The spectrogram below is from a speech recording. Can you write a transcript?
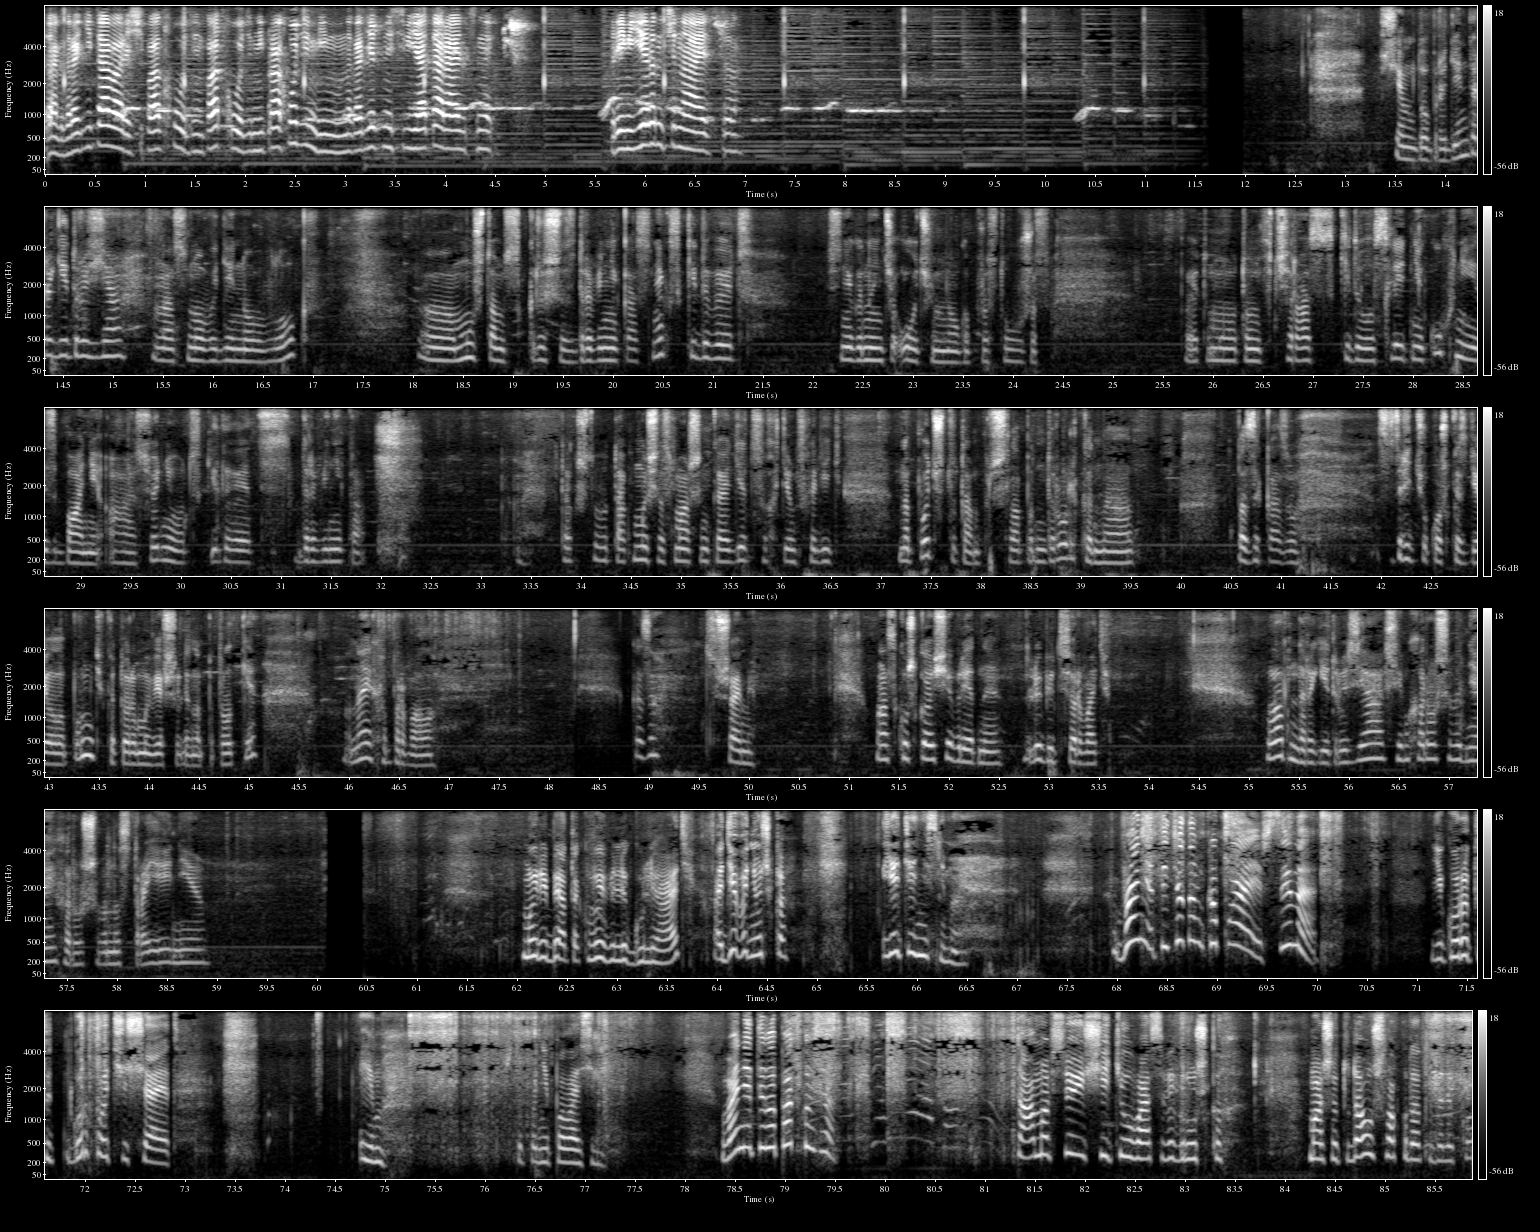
Так, дорогие товарищи, подходим, подходим, не проходим мимо. Многодетная семья Таранцина. Премьера начинается. Всем добрый день, дорогие друзья. У нас новый день, новый влог. Э, муж там с крыши с дровяника снег скидывает. Снега нынче очень много, просто ужас. Поэтому вот он вчера скидывал с летней кухни из бани, а сегодня вот скидывает с дровяника. Так что вот так. Мы сейчас Машенькой одеться хотим сходить на почту. Там пришла бандеролька на... по заказу. Смотрите, кошка сделала. Помните, которые мы вешали на потолке? Она их оборвала. Коза с ушами. У нас кошка вообще вредная. Любит все рвать. Ладно, дорогие друзья, всем хорошего дня и хорошего настроения. Мы ребяток вывели гулять. А где Ванюшка? Я тебя не снимаю. Ваня, ты что там копаешь, сына? Егор тут горку очищает им, чтобы они полазили. Ваня, ты лопатку взял? Там а все ищите у вас в игрушках. Маша туда ушла куда-то далеко.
